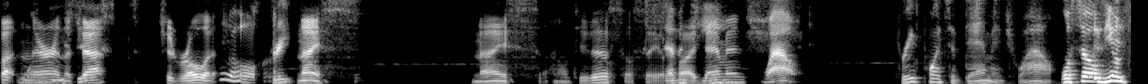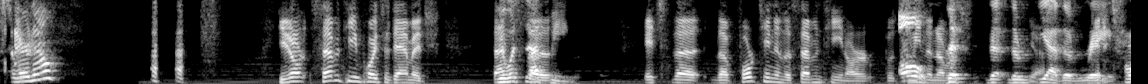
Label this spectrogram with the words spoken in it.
button there in the chat. Should roll it. oh, Three. Nice. Nice. I'll do this. I'll say apply 17. damage. Wow. Three points of damage. Wow. Well, so is he on fire now? You don't 17 points of damage. That's yeah, what's that mean? It's the the 14 and the 17 are between Oh, the numbers. that's the, the Yeah. yeah. the range. It's for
